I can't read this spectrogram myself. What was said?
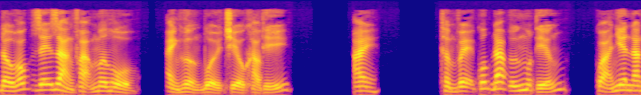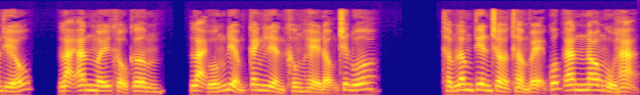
đầu óc dễ dàng phạm mơ hồ, ảnh hưởng buổi chiều khảo thí. Ai? Thẩm vệ quốc đáp ứng một tiếng, quả nhiên ăn thiếu, lại ăn mấy khẩu cơm, lại uống điểm canh liền không hề động chiếc đũa. Thẩm lâm tiên chờ thẩm vệ quốc ăn no ngủ hạ,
